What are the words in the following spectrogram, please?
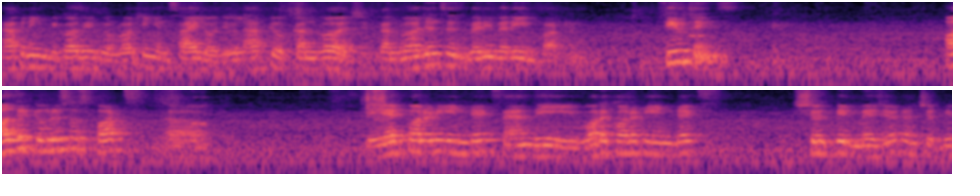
happening because you're working in silos. You will have to converge. Convergence is very, very important. Few things. All the tourist spots, uh, the air quality index and the water quality index should be measured and should be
